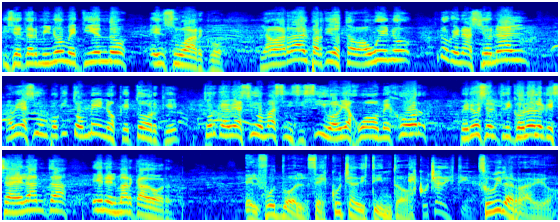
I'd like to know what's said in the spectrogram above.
y se terminó metiendo en su arco. La verdad el partido estaba bueno. Creo que Nacional había sido un poquito menos que Torque. Torque había sido más incisivo, había jugado mejor, pero es el tricolor el que se adelanta en el marcador. El fútbol se escucha distinto. Escucha distinto. Subí la radio.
